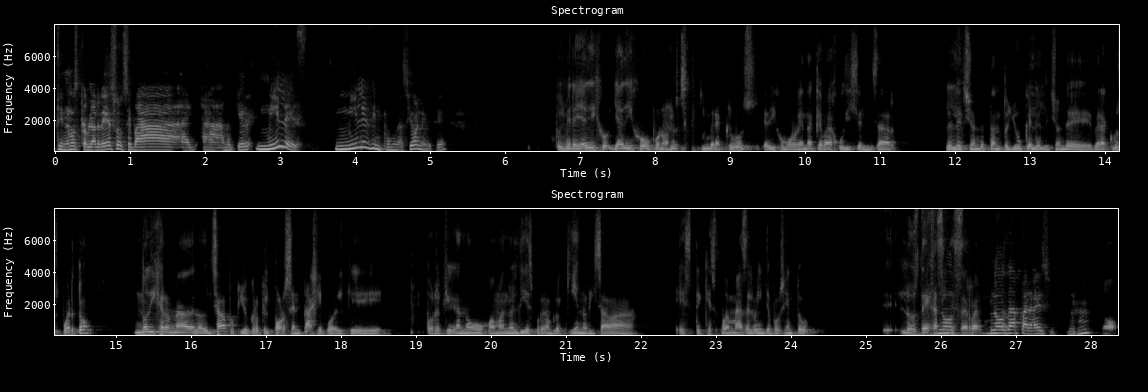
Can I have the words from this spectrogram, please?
tenemos que hablar de eso. Se va a, meter miles, miles de impugnaciones. ¿eh? Pues mira, ya dijo, ya dijo, por lo menos aquí en Veracruz, ya dijo Morena que va a judicializar la elección de tanto Yuque, la elección de Veracruz Puerto. No dijeron nada de la Orizaba, porque yo creo que el porcentaje por el que por el que ganó Juan Manuel Díez, por ejemplo, aquí en Orizaba, este, que fue más del 20%, eh, los deja sin cerrar. No da para eso. No,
